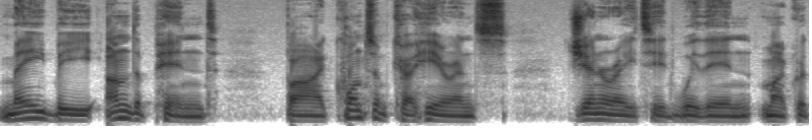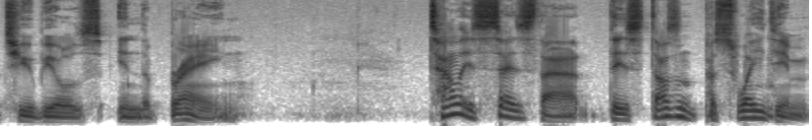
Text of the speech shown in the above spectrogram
may be underpinned by quantum coherence generated within microtubules in the brain. Tallis says that this doesn't persuade him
